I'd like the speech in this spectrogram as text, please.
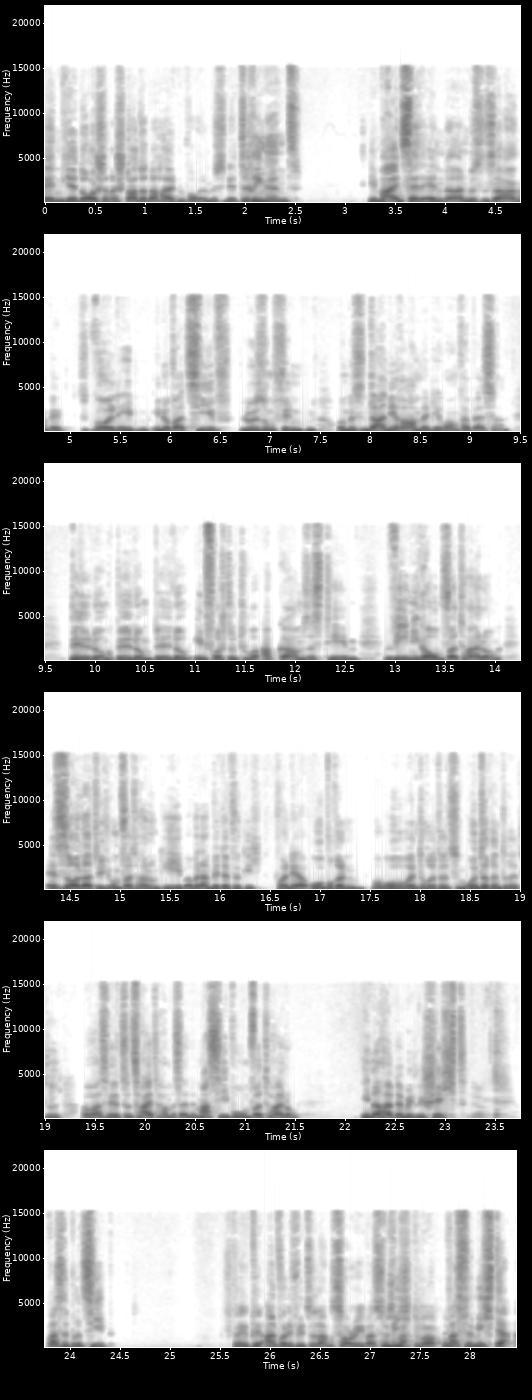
wenn wir Deutschland als Standort erhalten wollen, müssen wir dringend ihr Mindset ändern, müssen sagen, wir wollen eben innovativ Lösungen finden und müssen dann die Rahmenbedingungen verbessern. Bildung, Bildung, Bildung, Infrastruktur, Abgabensystem, weniger Umverteilung. Es soll natürlich Umverteilung geben, aber dann bitte wirklich von der oberen, vom oberen Drittel zum unteren Drittel. Aber was wir zurzeit haben, ist eine massive Umverteilung innerhalb der Mittelschicht, Ja. was im Prinzip ich beantworte viel zu lang, sorry. Was für Das mich, was für mich der,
